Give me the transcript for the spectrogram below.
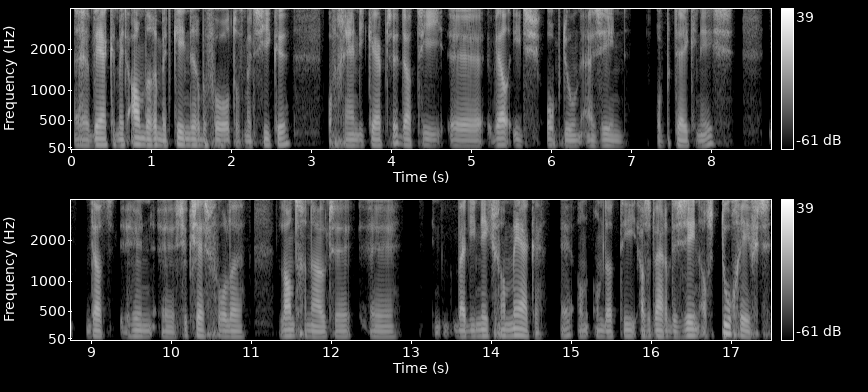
uh, werken met anderen, met kinderen bijvoorbeeld, of met zieken of gehandicapten, dat die uh, wel iets opdoen aan zin of betekenis. Dat hun uh, succesvolle landgenoten, waar die niks van merken. Hè, om, omdat die als het ware de zin als toegift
